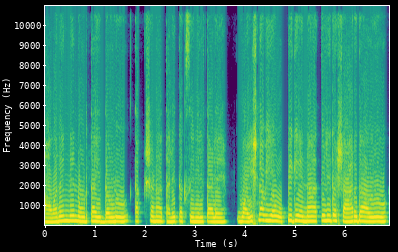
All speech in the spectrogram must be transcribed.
ಅವನನ್ನೇ ನೋಡ್ತಾ ಇದ್ದವಳು ತಕ್ಷಣ ತಲೆ ತಗ್ಸಿ ನಿಲ್ತಾಳೆ. ವೈಷ್ಣವಿಯ ಒಪ್ಪಿಗೆಯನ್ನ ತಿಳಿದ ಶಾರದಾ ಅವರು,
